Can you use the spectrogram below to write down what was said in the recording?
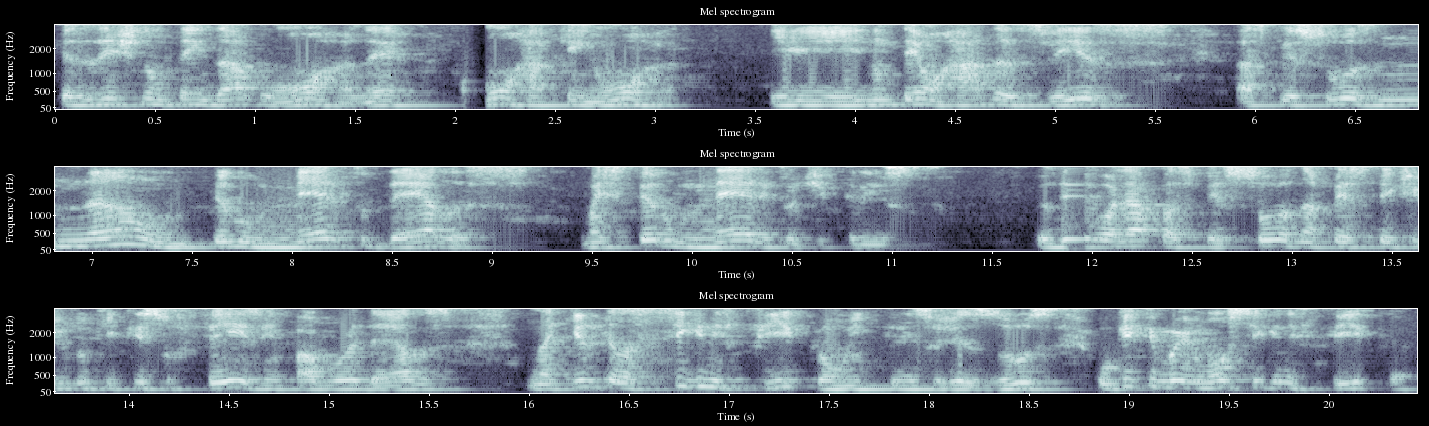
Que às vezes a gente não tem dado honra, né? Honra quem honra. E não tem honrado, às vezes, as pessoas não pelo mérito delas, mas pelo mérito de Cristo. Eu devo olhar para as pessoas na perspectiva do que Cristo fez em favor delas, naquilo que elas significam em Cristo Jesus, o que, que meu irmão significa,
